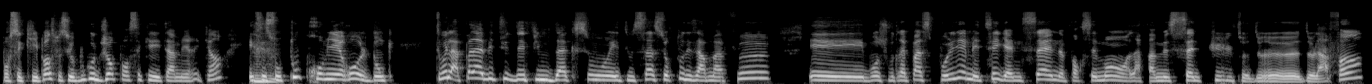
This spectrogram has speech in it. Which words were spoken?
pour ceux qui y pensent, parce que beaucoup de gens pensaient qu'il était américain et c'est mhm. son tout premier rôle. Donc, tu vois, il n'a pas l'habitude des films d'action et tout ça, surtout des armes à feu. Et bon, je voudrais pas spoiler, mais tu sais, il y a une scène, forcément, la fameuse scène culte de, de la fin.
